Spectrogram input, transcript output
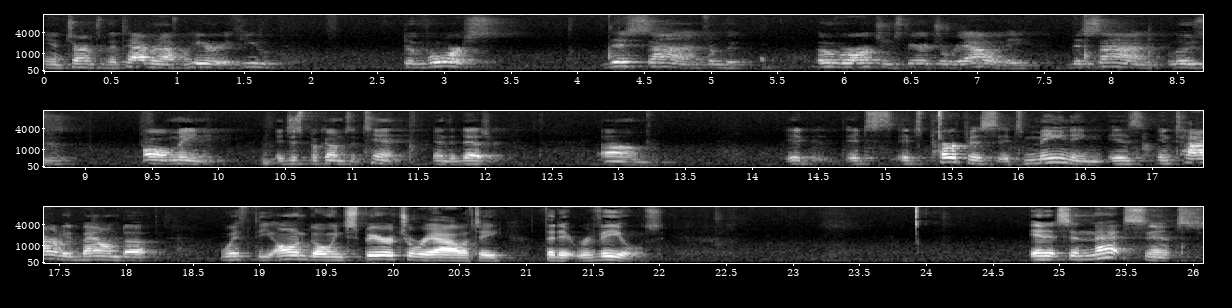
in terms of the tabernacle here, if you divorce this sign from the overarching spiritual reality, this sign loses all meaning. It just becomes a tent in the desert. Um, it, its, its purpose, its meaning is entirely bound up with the ongoing spiritual reality that it reveals. And it's in that sense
